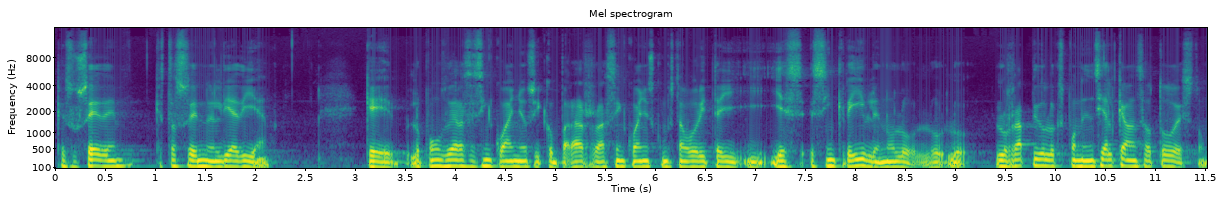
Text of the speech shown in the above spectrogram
que sucede, que está sucediendo en el día a día, que lo podemos ver hace cinco años y comparar hace cinco años como estamos ahorita y, es, increíble ¿no? Lo, rápido, lo exponencial que ha avanzado todo esto.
